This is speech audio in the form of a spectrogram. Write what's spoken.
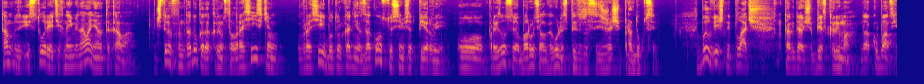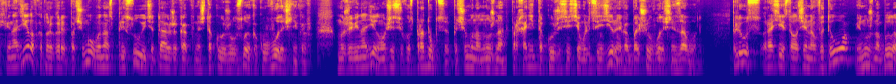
Там история этих наименований, она такова. В 2014 году, когда Крым стал российским, в России был только один закон, 171 о производстве и обороте алкогольной спиртосодержащей продукции. Был вечный плач тогда еще без Крыма да, кубанских виноделов, которые говорят, почему вы нас прессуете так же, как значит, такое же условие, как у водочников. Мы же виноделы, мы вообще сельхозпродукция. Почему нам нужно проходить такую же систему лицензирования, как большой водочный завод? Плюс Россия стала членом ВТО, и нужно было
